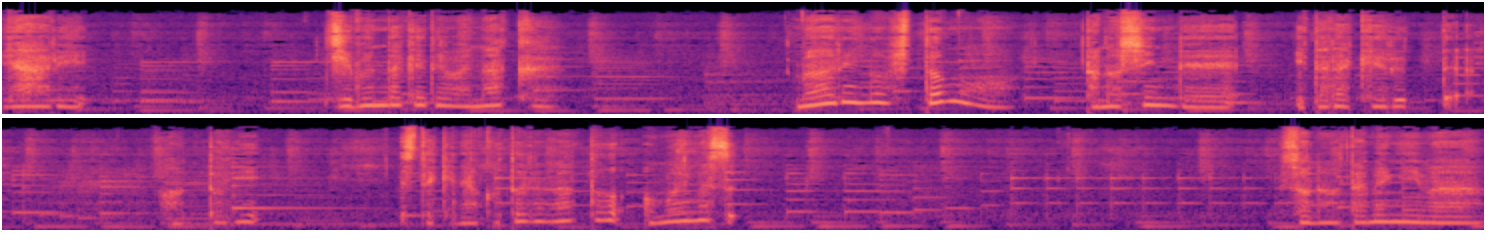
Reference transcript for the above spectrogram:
やはり自分だけではなく周りの人も楽しんでいただけるって本当に素敵なことだなと思います。そのためには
